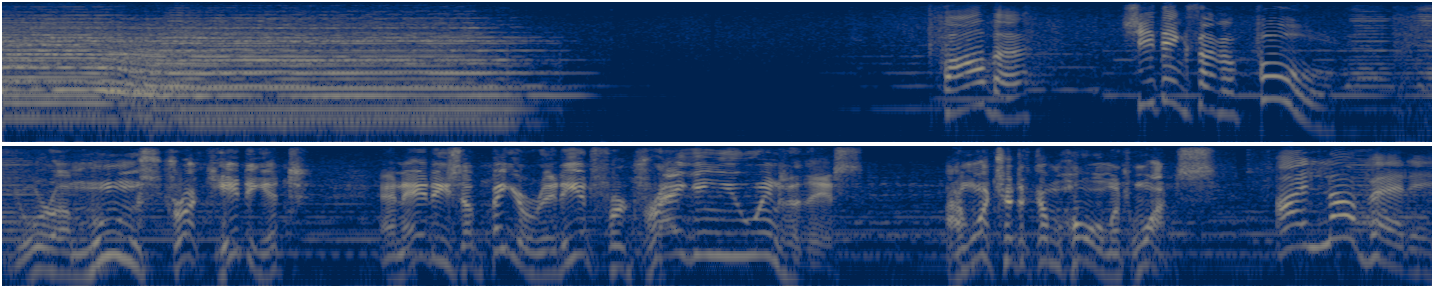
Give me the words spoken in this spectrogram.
is. She thinks I'm a fool. You're a moonstruck idiot, and Eddie's a bigger idiot for dragging you into this. I want you to come home at once. I love Eddie.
